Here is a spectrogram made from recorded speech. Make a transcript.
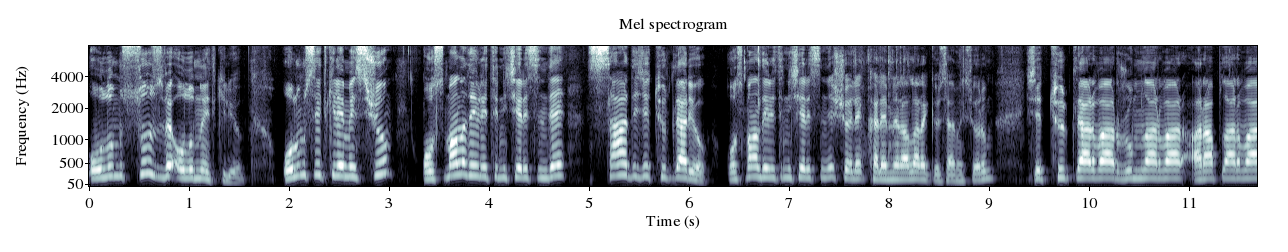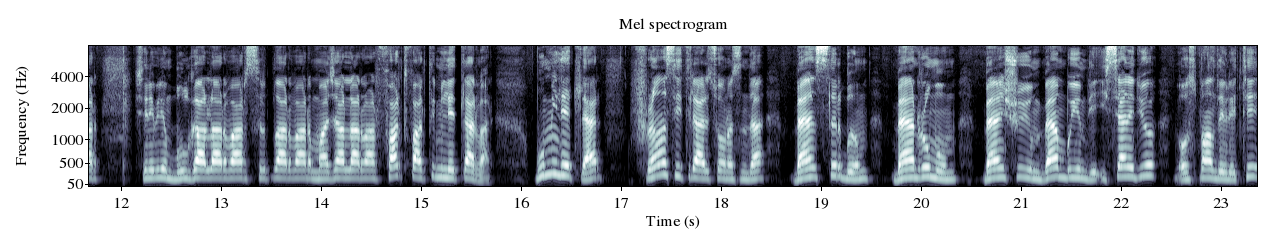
olumsuz ve olumlu etkiliyor. Olumsuz etkilemesi şu, Osmanlı Devleti'nin içerisinde sadece Türkler yok. Osmanlı Devleti'nin içerisinde şöyle kalemleri alarak göstermek istiyorum. İşte Türkler var, Rumlar var, Araplar var, işte ne bileyim Bulgarlar var, Sırplar var, Macarlar var, farklı farklı milletler var. Bu milletler Fransız ihtilali sonrasında ben Sırbım, ben Rumum, ben şuyum, ben buyum diye isyan ediyor ve Osmanlı Devleti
